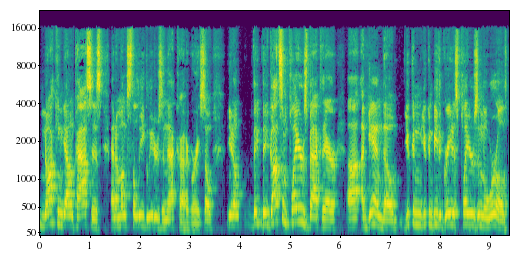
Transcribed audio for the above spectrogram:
knocking down passes and amongst the league leaders in that category. So, you know, they, they've got some players back there. Uh, again, though, you can you can be the greatest players in the world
